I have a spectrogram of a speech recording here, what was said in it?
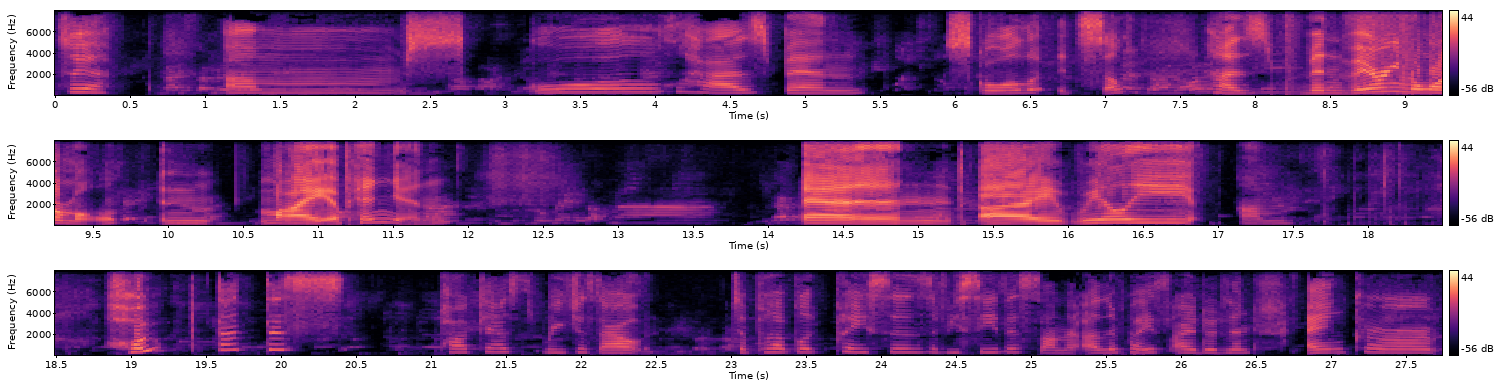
So yeah, um, school has been school itself has been very normal in my opinion. And I really um hope that this podcast reaches out to public places. If you see this on the other place other than Anchor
